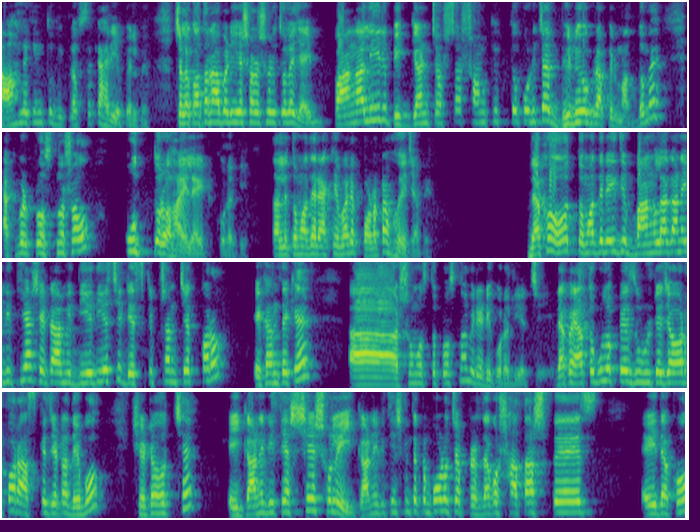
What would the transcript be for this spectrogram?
না হলে কিন্তু বিপ্লব থেকে হারিয়ে ফেলবে। চলো কথা না বাড়িয়ে সরাসরি চলে যাই। বাঙালির বিজ্ঞান চর্চার সংক্ষিপ্ত পরিচয় ভিডিওগ্রাফির মাধ্যমে একবার প্রশ্ন সহ উত্তর হাইলাইট করে দিই। তাহলে তোমাদের একেবারে পড়াটা হয়ে যাবে। দেখো, তোমাদের এই যে বাংলা গানের ইতিহাস, এটা আমি দিয়ে দিয়েছি ডেসক্রিপশন চেক করো। এখান থেকে সমস্ত প্রশ্ন আমি রেডি করে দিয়েছি। দেখো, এতগুলো পেজ উল্টে যাওয়ার পর আজকে যেটা দেব, সেটা হচ্ছে এই গানের ইতিহাস শেষ হলেই গানের ইতিহাস কিন্তু একটা বড় চ্যাপ্টার দেখো সাতাশ পেজ এই দেখো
